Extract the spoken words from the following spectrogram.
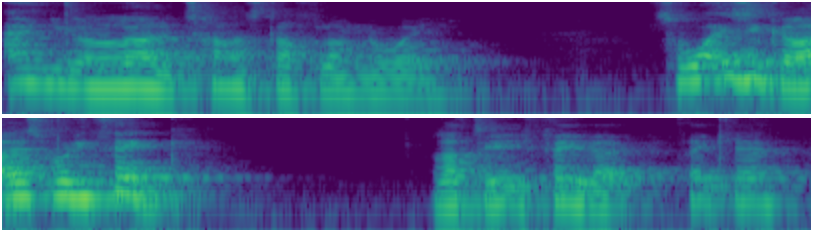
and you're going to learn a ton of stuff along the way. So what is it guys? What do you think? Love to get your feedback. Take care.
